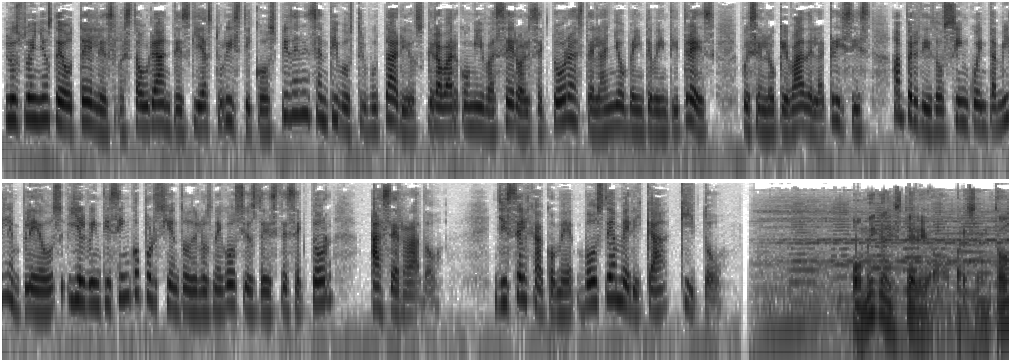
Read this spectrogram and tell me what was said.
Los dueños de hoteles, restaurantes, guías turísticos piden incentivos tributarios, grabar con IVA cero al sector hasta el año 2023, pues en lo que va de la crisis han perdido 50.000 empleos y el 25% de los negocios de este sector ha cerrado. Giselle Jacome, Voz de América, Quito. Omega Estéreo presentó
